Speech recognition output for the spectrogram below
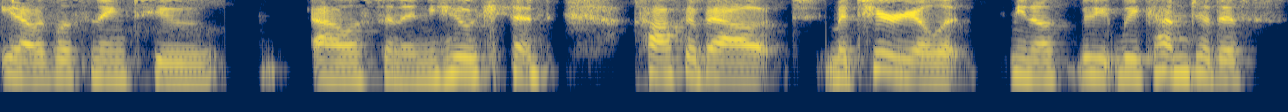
You know, I was listening to Allison and you again talk about material. You know, we, we come to this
